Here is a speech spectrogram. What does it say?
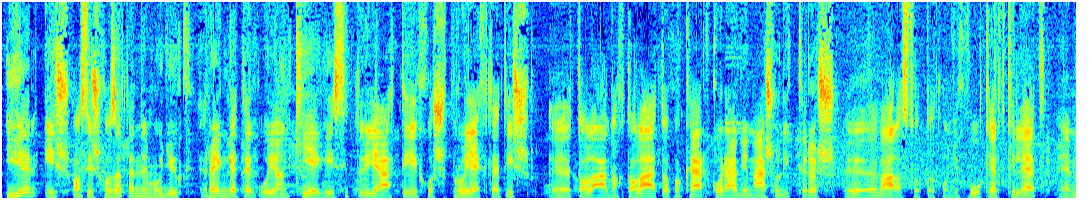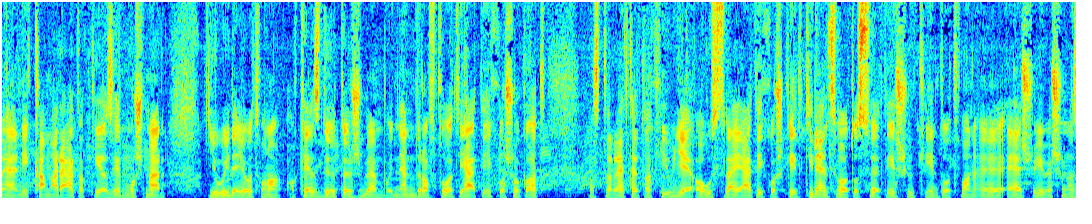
Igen, és azt is hozzátenném, hogy ők rengeteg olyan kiegészítő játékos projektet is ö, találnak, találtak, akár korábbi második körös ö, választottak, mondjuk Walkert ki lehet emelni, Kamarát, aki azért most már jó ideje ott van a, a kezdőtösben, vagy nem draftolt játékosokat, azt a retet, aki ugye Ausztrál játékosként, 96-os születésűként ott van ö, első évesen az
